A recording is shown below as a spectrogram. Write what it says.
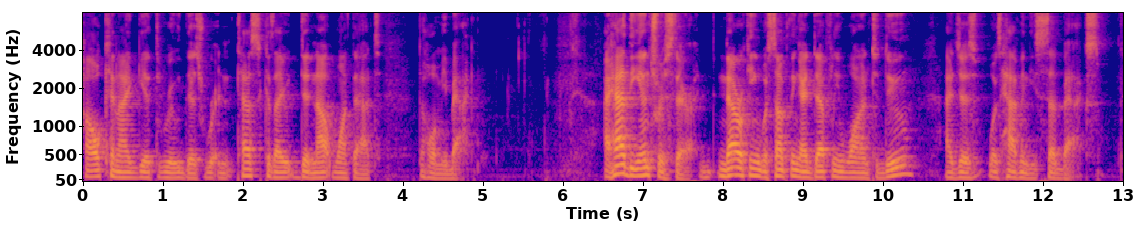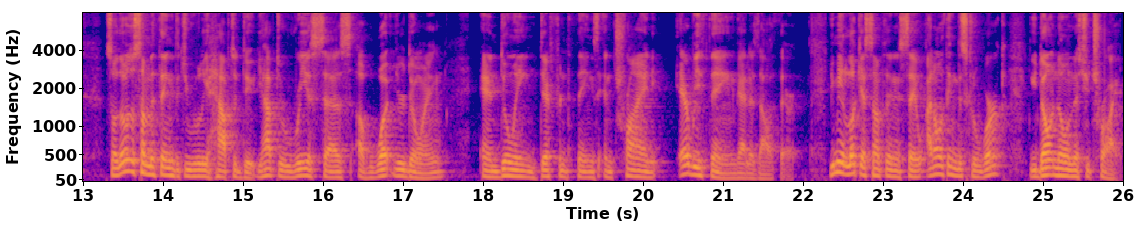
how can I get through this written test because I did not want that to hold me back. I had the interest there. Networking was something I definitely wanted to do. I just was having these setbacks. So those are some of the things that you really have to do. You have to reassess of what you're doing and doing different things and trying everything that is out there. You may look at something and say, I don't think this could work. You don't know unless you try it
